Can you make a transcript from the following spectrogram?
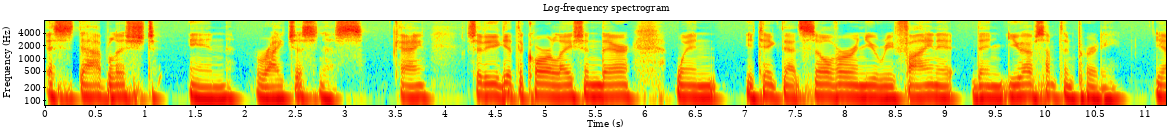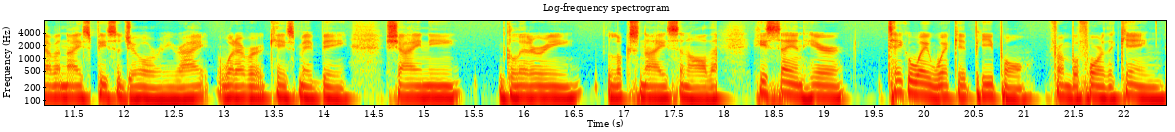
established in righteousness. Okay? So, do you get the correlation there? When you take that silver and you refine it, then you have something pretty. You have a nice piece of jewelry, right? Whatever case may be. Shiny, glittery, looks nice, and all that. He's saying here, take away wicked people from before the king,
